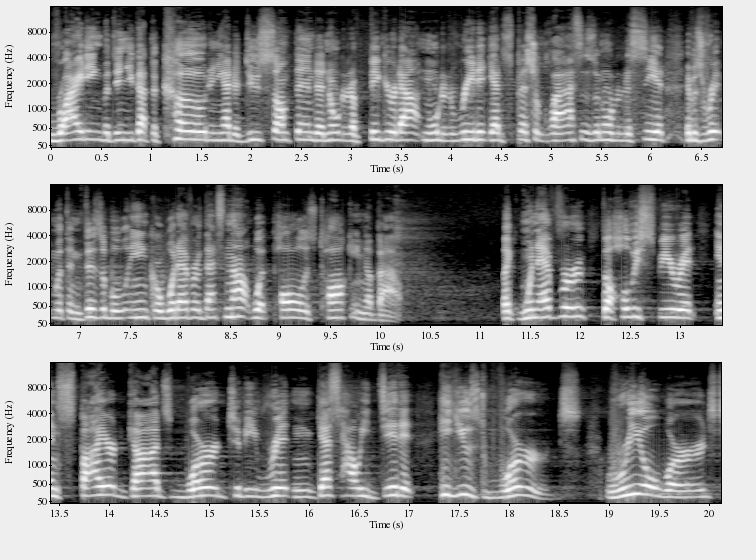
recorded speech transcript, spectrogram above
writing, but then you got the code, and you had to do something to, in order to figure it out, in order to read it. You had special glasses in order to see it. It was written with invisible ink or whatever. That's not what Paul is talking about. Like, whenever the Holy Spirit inspired God's word to be written, guess how he did it? He used words, real words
